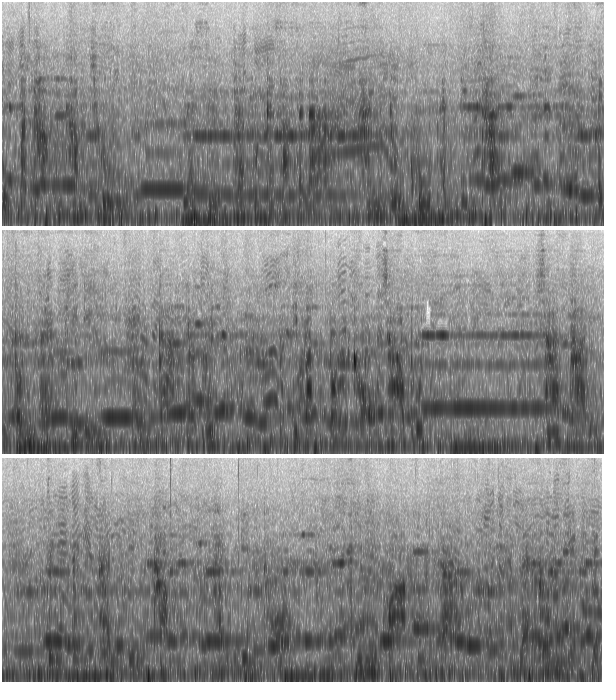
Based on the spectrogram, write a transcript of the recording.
อุปถัมภ์ค้ำชู และสืบพระพุทธศาสนาให้อยู่คู่แผ่นดินไทย เป็นต้นแบบที่ดีแห่งการประพฤติปฏิบัติตนของชาวพุทธ ชาติไทยจึงเป็นแผ่นดินธรรมแผ่นดินทองที่มีความดีงามและร่มเย็นเป็น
